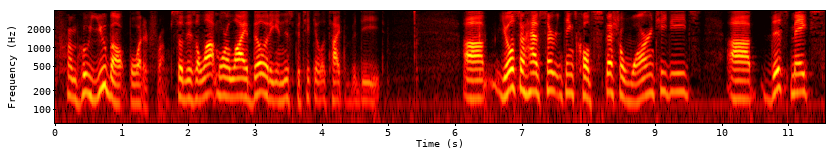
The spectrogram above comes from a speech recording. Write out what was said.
from who you bought, it from. So there's a lot more liability in this particular type of a deed. Uh, you also have certain things called special warranty deeds. Uh, this makes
